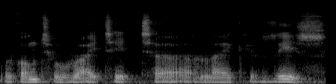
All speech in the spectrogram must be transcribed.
we're going to write it uh, like this.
